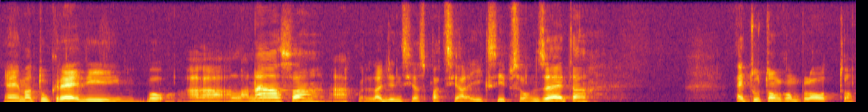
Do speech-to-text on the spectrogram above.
eh, ma tu credi boh, alla NASA, all'agenzia spaziale XYZ, è tutto un complotto.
